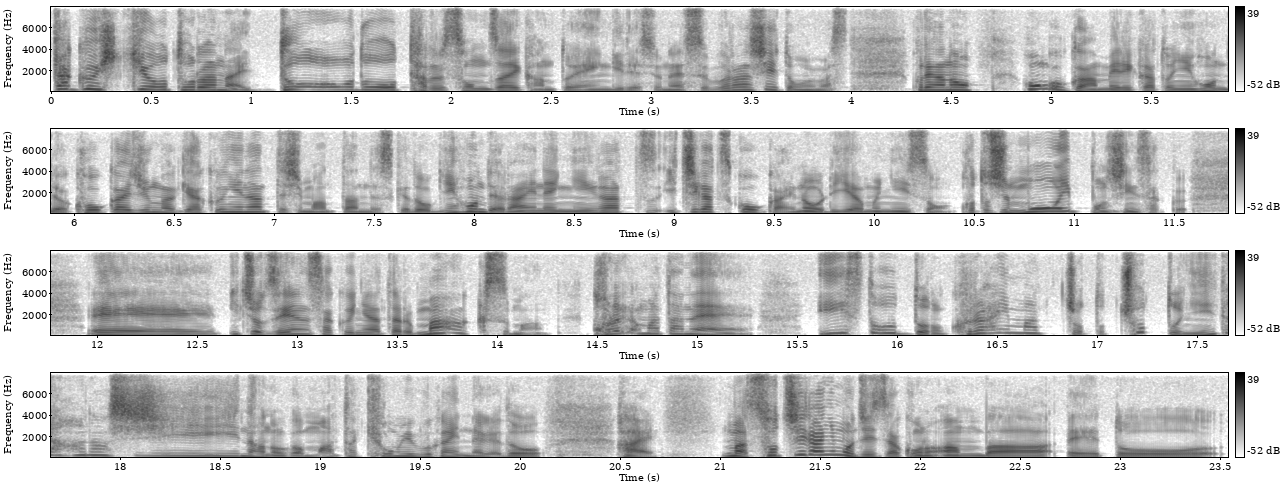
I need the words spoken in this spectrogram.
全く引きを取らない堂々たる存在感と演技ですよね。素晴らしいと思います。これあの本国アメリカと日本では公開順が逆になってしまったんですけど日本では来年2月1月公開のリアム・ニーソン今年もう一本新作、えー一応前作にあたるマークスマン。これがまたねイーストウッドのクライマッチョとちょっと似た話なのがまた興味深いんだけど、はい。まあ、そちらにも実はこのアンバー、えー、と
